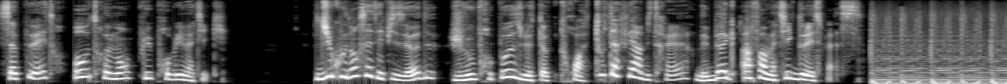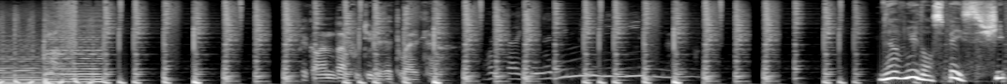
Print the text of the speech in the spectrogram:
ça peut être autrement plus problématique. Du coup, dans cet épisode, je vous propose le top 3 tout à fait arbitraire des bugs informatiques de l'espace. Même pas foutu les étoiles, Bienvenue dans Spaceship,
